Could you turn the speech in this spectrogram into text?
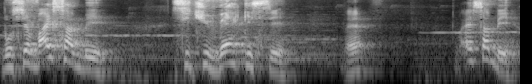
Você vai saber, se tiver que ser, né? Vai saber.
